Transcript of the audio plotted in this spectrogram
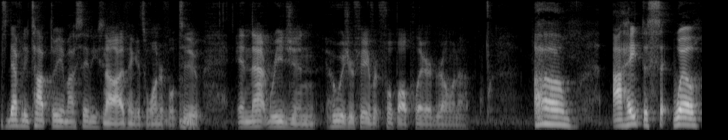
it's definitely top three in my cities. No, I think it's wonderful too. Mm-hmm. In that region, who was your favorite football player growing up? Um, I hate to say, well,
